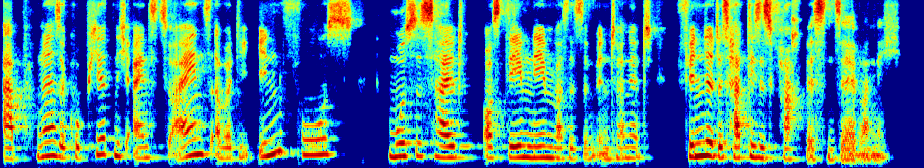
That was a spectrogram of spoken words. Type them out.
ab. Ne? Also kopiert nicht eins zu eins, aber die Infos muss es halt aus dem nehmen, was es im Internet findet. Es hat dieses Fachwissen selber nicht.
